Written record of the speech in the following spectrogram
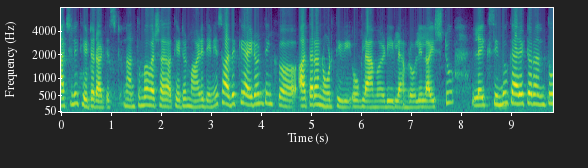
ಆ್ಯಕ್ಚುಲಿ ಥಿಯೇಟರ್ ಆರ್ಟಿಸ್ಟ್ ನಾನು ತುಂಬ ವರ್ಷ ಥಿಯೇಟರ್ ಮಾಡಿದ್ದೀನಿ. ಸೊ ಅದಕ್ಕೆ ಐ ಡೋಂಟ್ ಥಿಂಕ್ ಆ ಥರ ನೋಡ್ತೀವಿ. ಓ ಗ್ಲಾಮರ್ ಡಿ ಗ್ಲಾಮ್ ರೋಲ್ ಇಲ್ಲ. ಇಷ್ಟು ಲೈಕ್ ಸಿಂಧು ಕ್ಯಾರೆಕ್ಟರ್ ಅಂತೂ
